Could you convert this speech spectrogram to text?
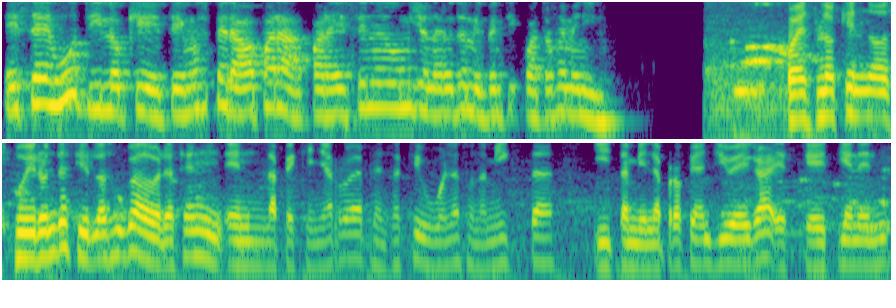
este debut y lo que tenemos esperado para, para este nuevo Millonario 2024 femenino. Pues lo que nos pudieron decir las jugadoras en, en, la pequeña rueda de prensa que hubo en la zona mixta y también la propia Angie Vega es que tienen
